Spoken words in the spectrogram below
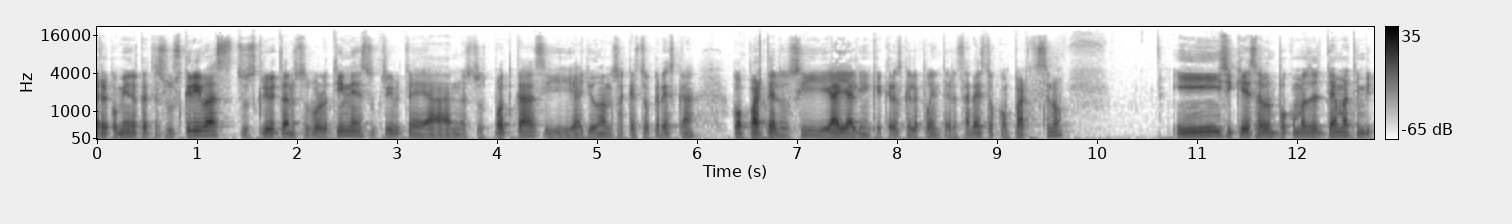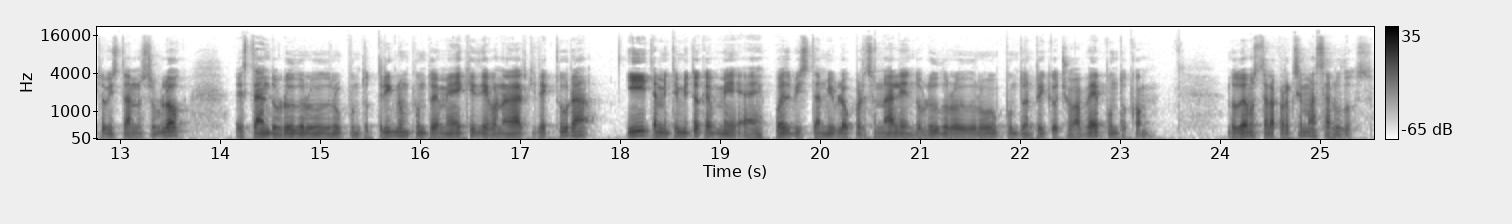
Te recomiendo que te suscribas, suscríbete a nuestros boletines, suscríbete a nuestros podcasts y ayúdanos a que esto crezca. Compártelo si hay alguien que crees que le puede interesar esto, compárteselo. Y si quieres saber un poco más del tema, te invito a visitar nuestro blog. Está en www.trignum.mx, diagonal arquitectura. Y también te invito a que me, eh, puedes visitar mi blog personal en www.enriqueochoab.com. Nos vemos hasta la próxima. Saludos.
